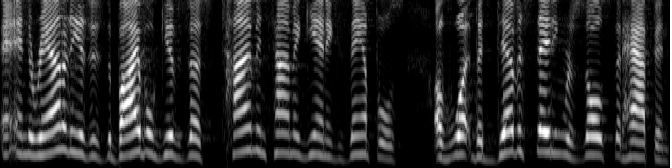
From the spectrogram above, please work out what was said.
And, and the reality is, is the Bible gives us time and time again examples of what the devastating results that happen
